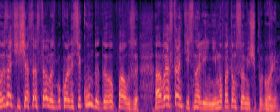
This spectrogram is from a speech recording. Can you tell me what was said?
Вы знаете, сейчас осталось буквально секунды до паузы. А вы останьтесь на линии, мы потом с вами еще поговорим.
